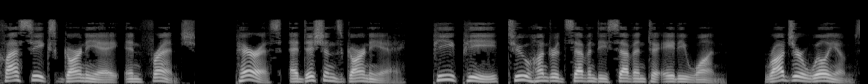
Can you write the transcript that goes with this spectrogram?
Classiques Garnier in French. Paris, Editions Garnier. pp. 277-81. Roger Williams,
